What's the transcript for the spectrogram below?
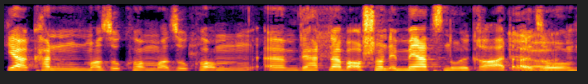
ja, kann mal so kommen, mal so kommen. Ähm, wir hatten aber auch schon im März 0 Grad, also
